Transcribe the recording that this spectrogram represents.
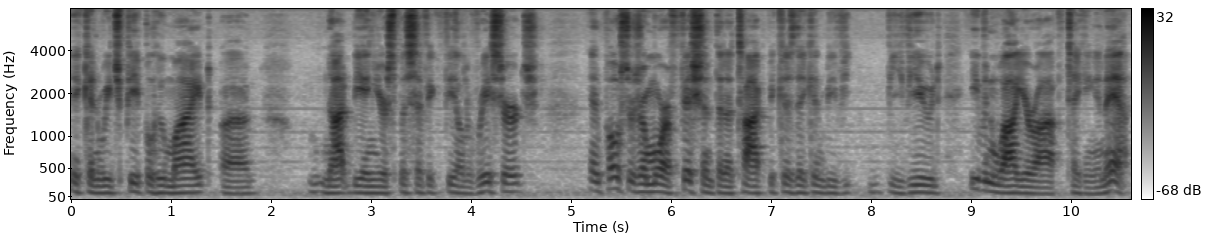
It can reach people who might uh, not be in your specific field of research. And posters are more efficient than a talk because they can be, be viewed even while you're off taking a nap.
